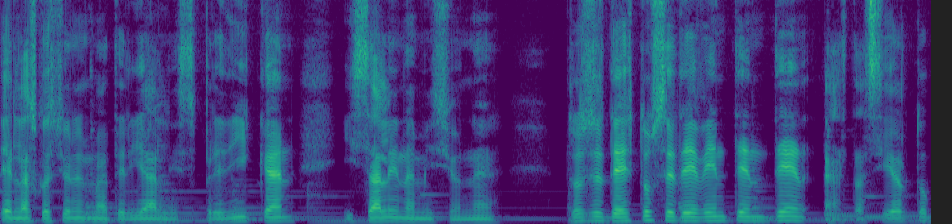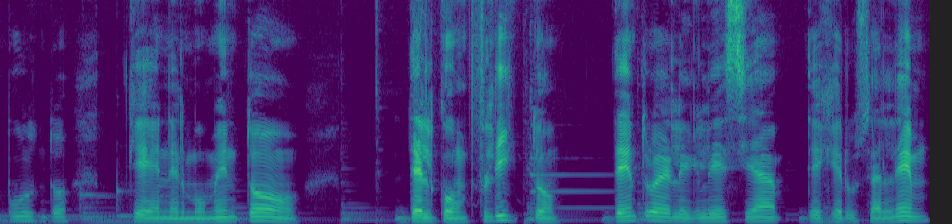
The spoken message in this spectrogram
en las cuestiones materiales, predican y salen a misionar. Entonces de esto se debe entender hasta cierto punto que en el momento del conflicto dentro de la iglesia de Jerusalén,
